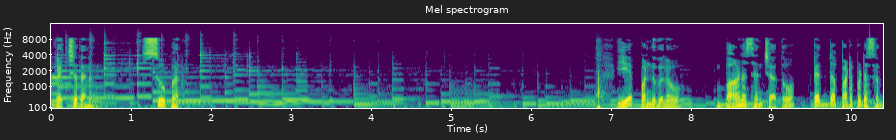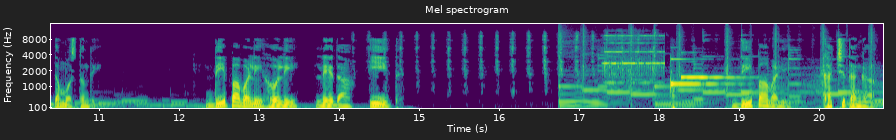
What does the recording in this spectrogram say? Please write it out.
వెచ్చదనం సూపర్. ఏ పండుగలో బాణసంచాతో పెద్ద పటపట శబ్దం వస్తుంది? దీపావళి హోలీ లేదా ఈద్? దీపావళి ఖచ్చితంగా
